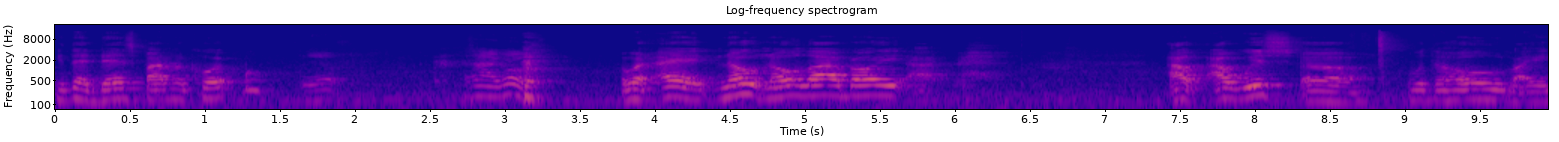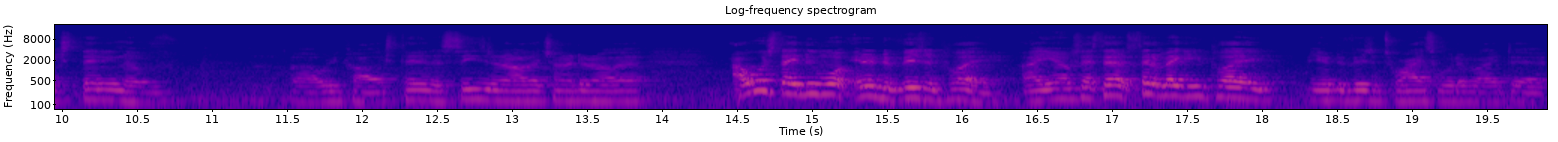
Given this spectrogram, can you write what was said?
Get that dead spot on the court. Boop. Yep. That's how it goes. But hey, no, no lie, bro. I, I, I wish uh, with the whole like extending of uh, what do you call it, extending the season and all that, trying to do and all that. I wish they do more interdivision play. Like you know what I'm saying. Instead of, instead of making you play your division twice or whatever like that,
